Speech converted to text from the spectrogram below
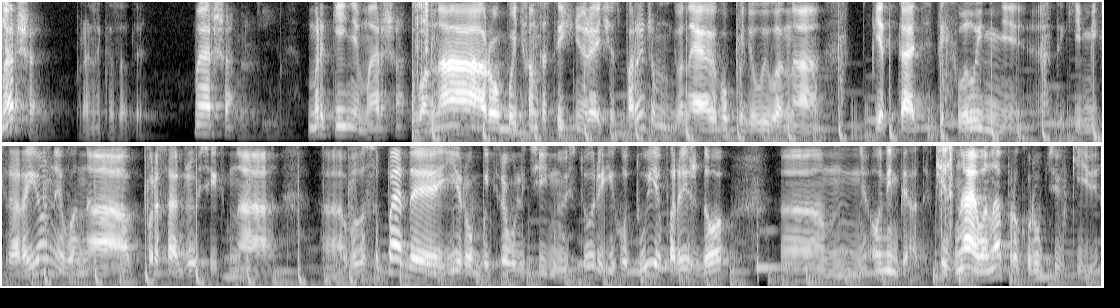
мерша, правильно казати, мерша. Меркіня, Мерша. Вона робить фантастичні речі з Парижем. Вона його поділила на 15-хвилинні е, такі мікрорайони. Вона пересаджує всіх на велосипеди і робить революційну історію і готує Париж до ем, Олімпіади. Чи знає вона про корупцію в Києві?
